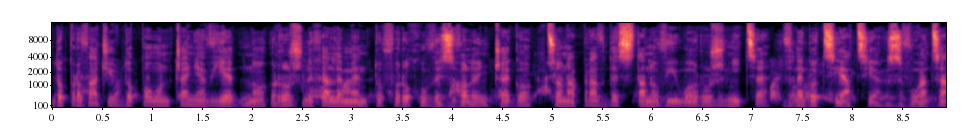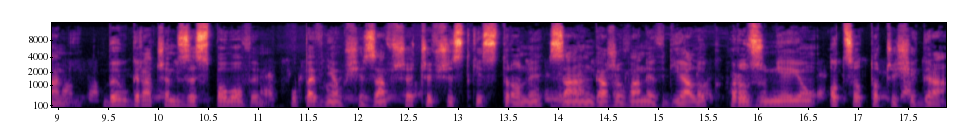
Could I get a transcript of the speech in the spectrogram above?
Doprowadził do połączenia w jedno różnych elementów ruchu wyzwoleńczego, co naprawdę stanowiło różnicę w negocjacjach z władzami. Był graczem zespołowym. Upewniał się zawsze, czy wszystkie strony zaangażowane w dialog rozumieją, o co toczy się gra.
